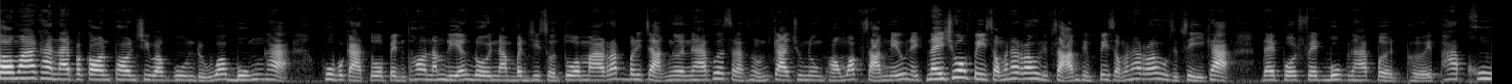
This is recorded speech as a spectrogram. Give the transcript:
ต่อมาค่ะนายประกรณ์พรชีวังกูลหรือว่าบุ้งค่ะ ผู้ประกาศตัวเป็นท่อน้ำเลี้ยงโดยนำบัญชีส่วนตัวมารับบริจาคเงินนะคะเพื่อสนับสนุนการชุมนุมของวับ3นิ้วในในช่วงปี 2563 ถึงปี 2564 ค่ะ ได้โพสต์เฟซบุ๊กนะคะเปิดเผยภาพคู่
